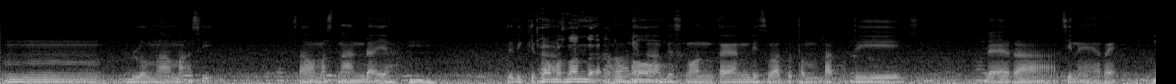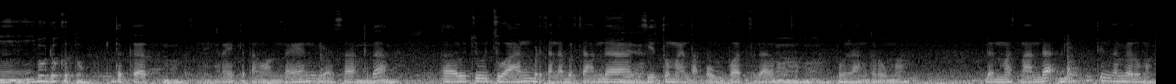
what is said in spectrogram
hmm, belum lama sih sama Mas Nanda ya Hmm. jadi kita Sama Mas Nanda? Oh, kita Oh. habis konten di suatu tempat di daerah Cinere Hmm. Oh deket dong. deket Hmm. Cinere kita konten biasa kita eh, lucu-lucuan bercanda-bercanda Iya. di situ main tak umpet segala macam Aha. pulang ke rumah dan Mas Nanda diikutin sampai rumah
